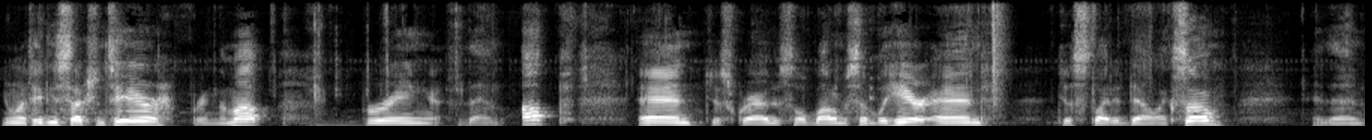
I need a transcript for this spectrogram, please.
You want to take these sections here, bring them up, bring them up, and just grab this little bottom assembly here and just slide it down like so and then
